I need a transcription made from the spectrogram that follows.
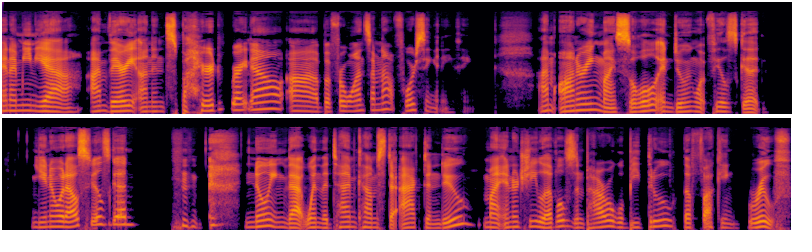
And I mean, yeah, I'm very uninspired right now. Uh, but for once, I'm not forcing anything. I'm honoring my soul and doing what feels good. You know what else feels good? Knowing that when the time comes to act and do, my energy levels and power will be through the fucking roof.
